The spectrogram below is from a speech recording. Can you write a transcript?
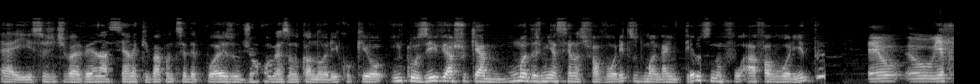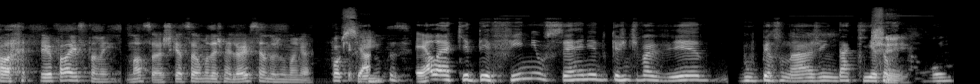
É isso, a gente vai ver na cena que vai acontecer depois, o John conversando com a Noriko, que eu, inclusive, acho que é uma das minhas cenas favoritas do mangá inteiro, se não for a favorita. Eu, eu, ia falar, eu ia falar isso também. Nossa, acho que essa é uma das melhores cenas do mangá. Porque, Se a- inclusive, Ela é que define o cerne do que a gente vai ver do personagem daqui até Sim. o final.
